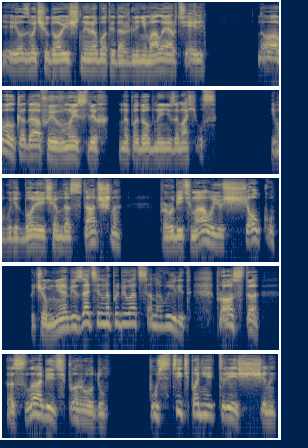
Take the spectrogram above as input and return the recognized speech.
явилось бы чудовищной работой даже для немалой артели. Но волкодав и в мыслях на подобное не замахивался. Ему будет более чем достаточно прорубить малую щелку, причем не обязательно пробиваться на вылет, просто ослабить породу, пустить по ней трещины.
